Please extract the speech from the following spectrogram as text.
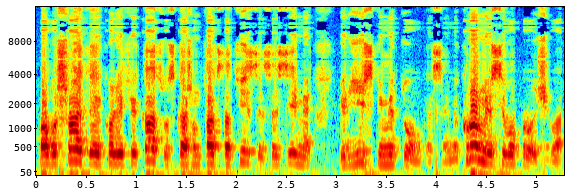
повышать квалификацию, скажем так, в соответствии со всеми юридическими тонкостями. Кроме всего прочего,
